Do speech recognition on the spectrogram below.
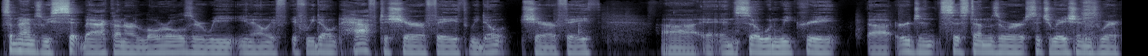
sometimes we sit back on our laurels, or we, you know, if if we don't have to share our faith, we don't share our faith. Uh, and so when we create uh, urgent systems or situations where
